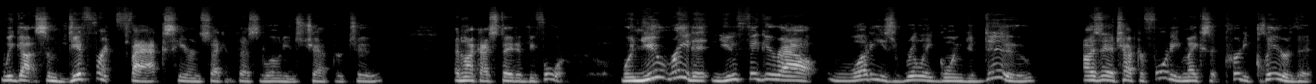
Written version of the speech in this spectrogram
we got some different facts here in Second Thessalonians chapter two, and like I stated before, when you read it and you figure out what he's really going to do, Isaiah chapter 40 makes it pretty clear that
